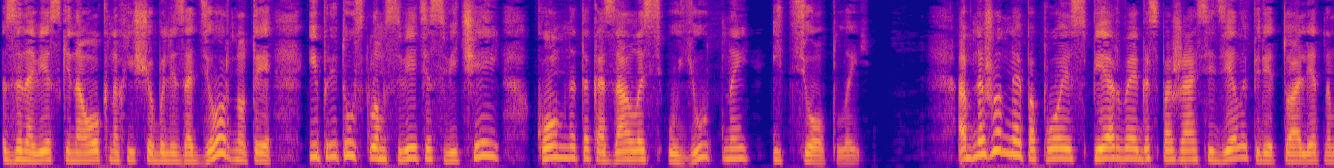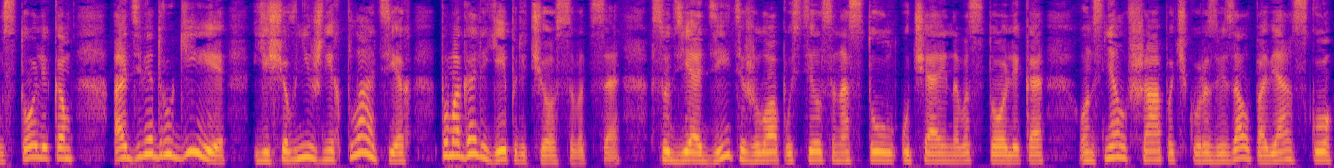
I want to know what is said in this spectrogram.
Занавески на окнах еще были задернуты, и при тусклом свете свечей комната казалась уютной и теплой. Обнаженная по пояс, первая госпожа сидела перед туалетным столиком, а две другие, еще в нижних платьях, помогали ей причесываться. Судья Ди тяжело опустился на стул у чайного столика. Он снял шапочку, развязал повязку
